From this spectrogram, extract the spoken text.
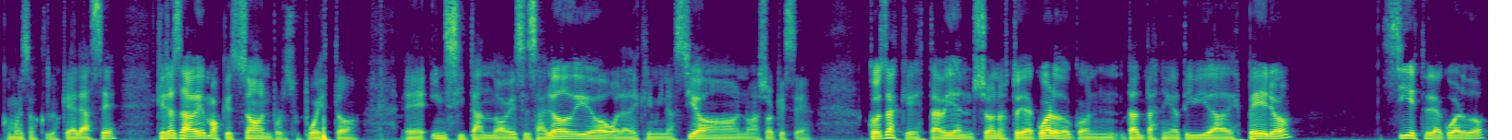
como esos los que él hace, que ya sabemos que son, por supuesto, eh, incitando a veces al odio o a la discriminación o a yo qué sé. Cosas que está bien, yo no estoy de acuerdo con tantas negatividades, pero sí estoy de acuerdo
